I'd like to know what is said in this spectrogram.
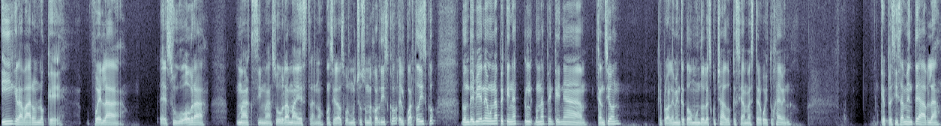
y grabaron lo que fue la, eh, su obra máxima, su obra maestra, ¿no? Considerados por muchos su mejor disco, el cuarto disco, donde viene una pequeña, una pequeña canción que probablemente todo el mundo lo ha escuchado, que se llama Stairway to Heaven, que precisamente habla,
